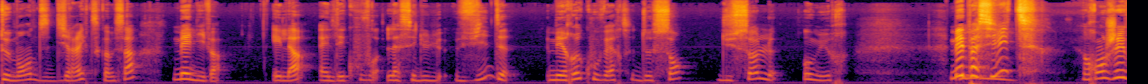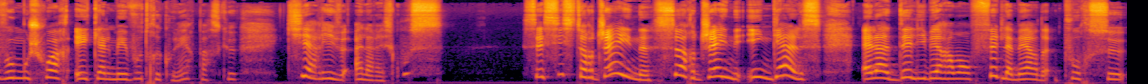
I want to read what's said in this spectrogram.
demande directe comme ça, mais elle y va. Et là, elle découvre la cellule vide, mais recouverte de sang du sol au mur. Mais pas si vite Rangez vos mouchoirs et calmez votre colère parce que qui arrive à la rescousse? C'est Sister Jane, Sir Jane Ingalls. Elle a délibérément fait de la merde pour se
